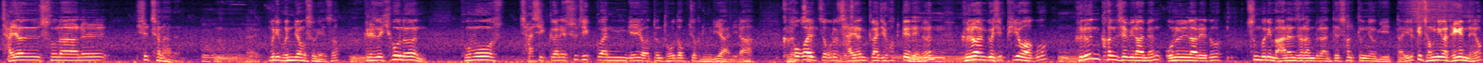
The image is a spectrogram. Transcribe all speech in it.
자연 순환을 실천하는 음. 예, 우리 문명 속에서. 음. 그래서 효는 부모 자식 간의 수직 관계의 어떤 도덕적 룰이 아니라 그렇죠. 포괄적으로 자연까지 확대되는 음. 그러한 것이 필요하고 음. 그런 컨셉이라면 오늘날에도 충분히 많은 사람들한테 설득력이 있다. 이렇게 정리가 되겠네요.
